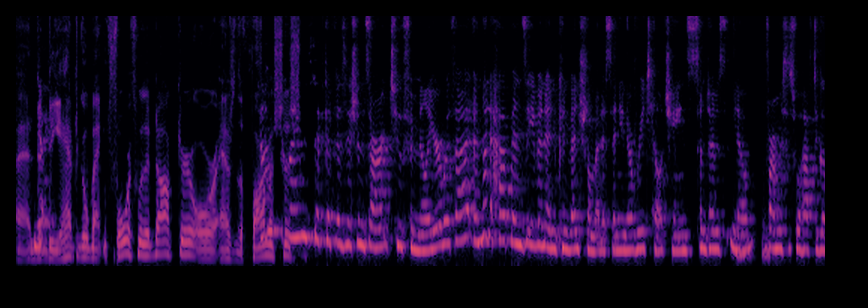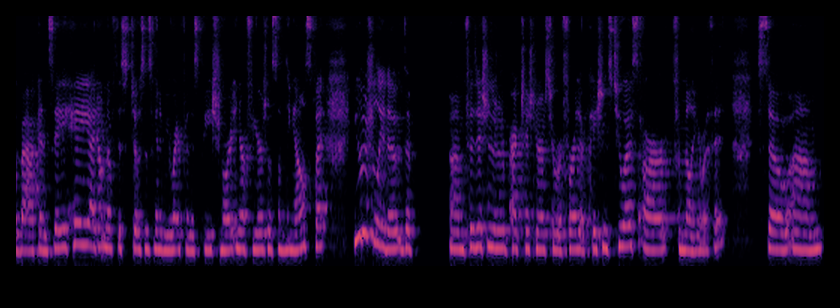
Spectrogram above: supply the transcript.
and yep. do you have to go back and forth with a doctor or as the pharmacist? Sometimes if the physicians aren't too familiar with that, and that happens even in conventional medicine, you know, retail chains. Sometimes, you know, mm-hmm. pharmacists will have to go back and say, hey, I don't know if this dose is going to be right for this patient or it interferes with something else. But usually the, the um, physicians or practitioners who refer their patients to us are familiar with it. So, um,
